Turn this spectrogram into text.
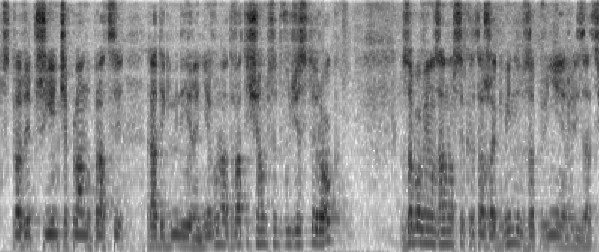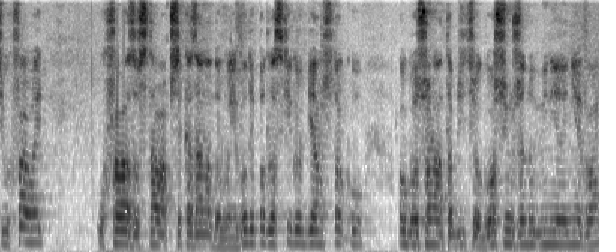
w sprawie przyjęcia planu pracy Rady Gminy Jeleniewo na 2020 rok. Zobowiązano sekretarza gminy do zapewnienia realizacji uchwały. Uchwała została przekazana do wojewody podlaskiego w Białymstoku, ogłoszona na tablicy ogłoszeń Urzędu Gminy Jeleniewo,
